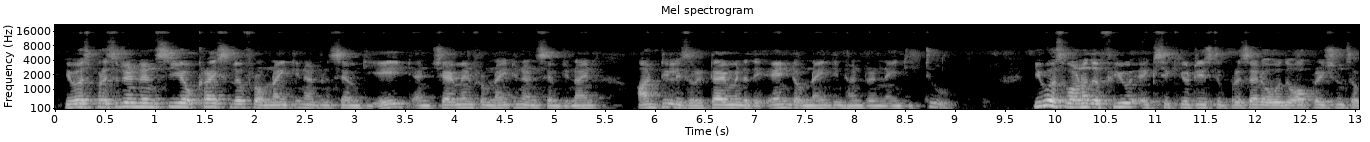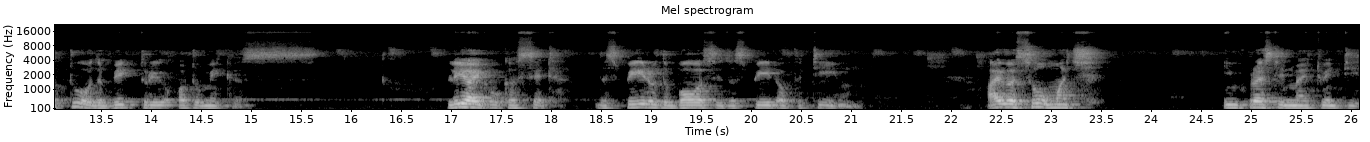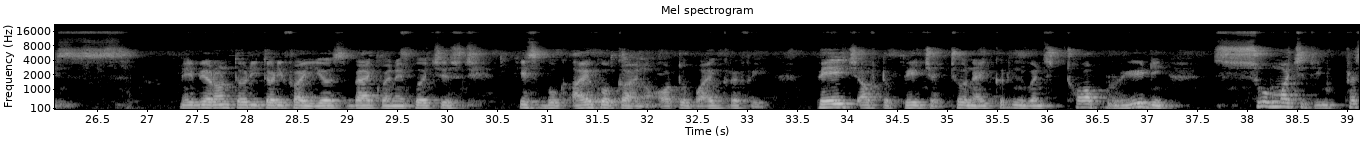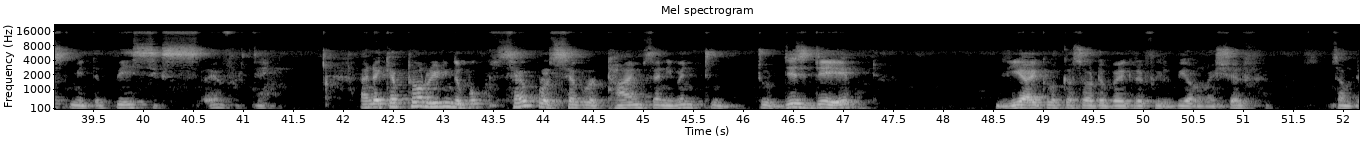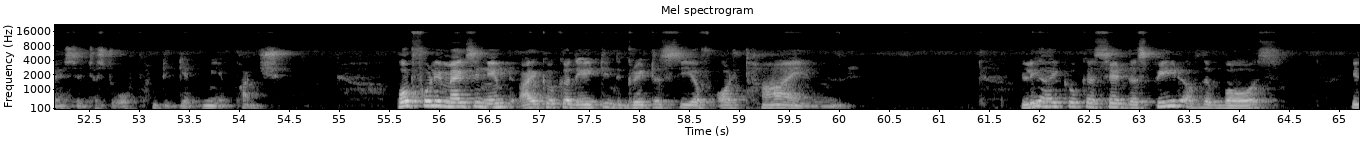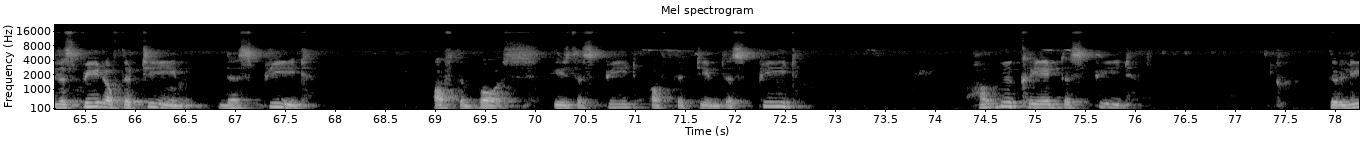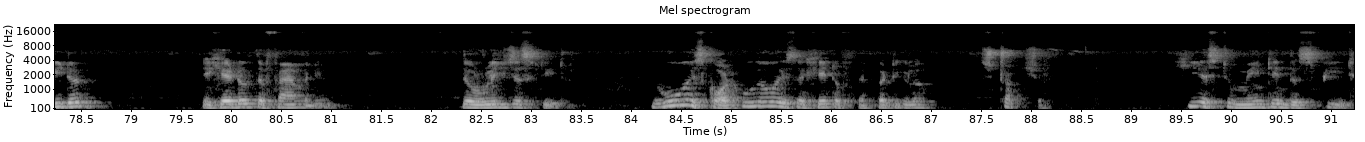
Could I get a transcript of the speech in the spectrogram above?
He was president and CEO of Chrysler from 1978 and chairman from 1979 until his retirement at the end of 1992. He was one of the few executives to preside over the operations of two of the big three automakers. Lee Iacocca said, The speed of the boss is the speed of the team. I was so much impressed in my 20s, maybe around 30 35 years back when I purchased his book, Iacocca, an autobiography. Page after page I turned, I couldn't even stop reading. So much it impressed me, the basics, everything. And I kept on reading the book several, several times, and even to, to this day, Lee Iacocca's autobiography will be on my shelf. Sometimes I just open to get me a punch. Portfolio magazine named Iacocca the 18th greatest CEO of all time. Lee Iacocca said the speed of the boss is the speed of the team. The speed of the boss is the speed of the team. The speed, how do you create the speed? The leader, the head of the family, the religious leader, whoever is called, whoever is the head of a particular structure, he has to maintain the speed.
